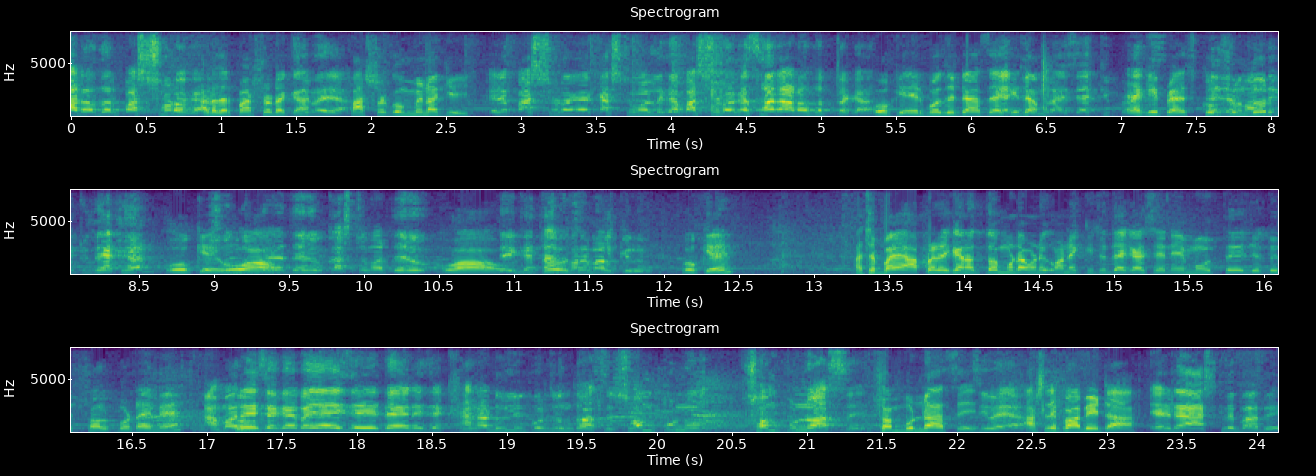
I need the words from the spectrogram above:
আট হাজার পাঁচশো টাকা। আট হাজার পাঁচশো টাকা। জি ভাইয়া। পাঁচশো কমবে নাকি? এটা পাঁচশো টাকা কাস্টমার লেগে পাঁচশো টাকা ছাড় আট হাজার টাকা। ওকে এরপর যেটা আছে একই দাম? একই প্রাইস খুব সুন্দর। একটু দেখান। Okay, সুন্দর wow. কাস্টমার দেখুক Wow, দেখে তারপরে মাল কিনুক। ওকে। আচ্ছা ভাই আপনার এখানে তো মোটামুটি অনেক কিছু দেখাচ্ছেন এই মুহূর্তে যেহেতু স্বল্প টাইমে আমার এই জায়গায় ভাই এই যে দেখেন এই যে খানাডুলি পর্যন্ত আছে সম্পূর্ণ সম্পূর্ণ আছে। সম্পূর্ণ আছে। আসলে পাবে এটা? এটা আসলে পাবে।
